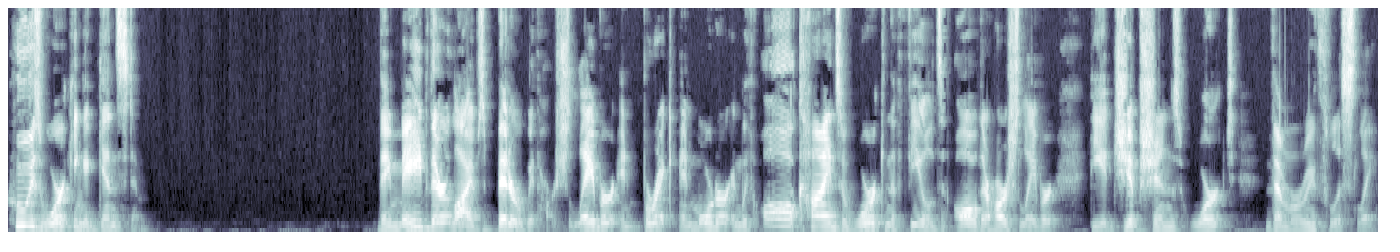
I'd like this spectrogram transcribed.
who is working against him. They made their lives bitter with harsh labor and brick and mortar and with all kinds of work in the fields and all their harsh labor. The Egyptians worked them ruthlessly.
